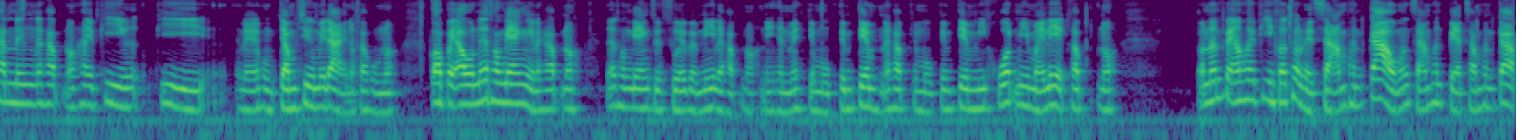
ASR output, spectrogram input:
ท่านหนึ่งนะครับเนาะให้พี่พี่อะไรนะผมจำชื่อไม่ได้นะครับผมเนาะก็ไปเอาเนื้อทองแดงนี่นะครับเนาะเนื้อทองแดงสวยๆแบบนี้เลยครับเนาะนี่เห็นไหมจมูกเต็มๆนะครับจมูกเต็มๆมีโค้ดมีหมายเลขครับเนาะตอนนั้นไปเอาให้พี่เขาเท่าไหร่สามพันเก้ามั้งสามพันแปดสามพันเก้า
